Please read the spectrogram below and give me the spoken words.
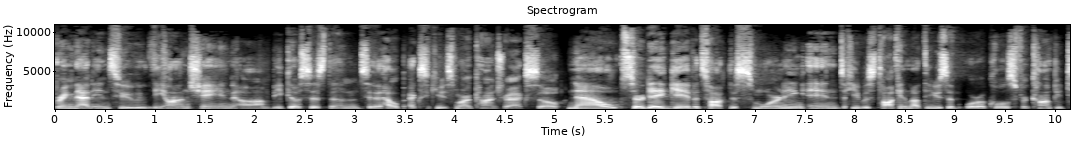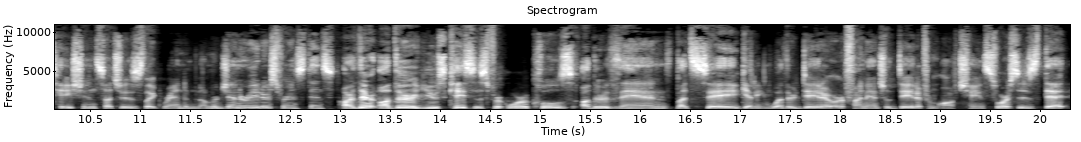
bring that into the on-chain um, ecosystem to help execute smart contracts. So now Sergey gave a talk this morning and he was talking about the use of oracles for computation, such as like random number generators, for instance. Are there other use cases for oracles other than, let's say, getting weather data or financial data from off-chain sources that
